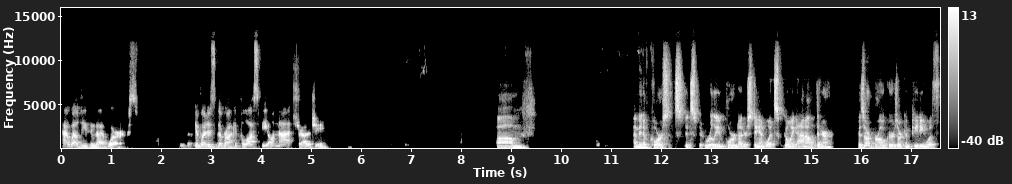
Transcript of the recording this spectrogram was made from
How well do you think that works? And what is the rocket philosophy on that strategy? Um, I mean, of course, it's it's really important to understand what's going on out there. Because our brokers are competing with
